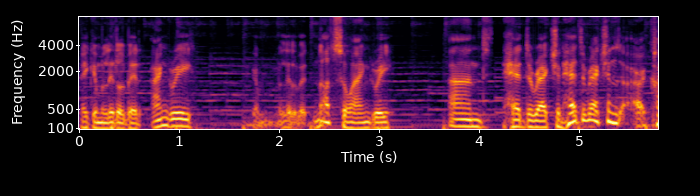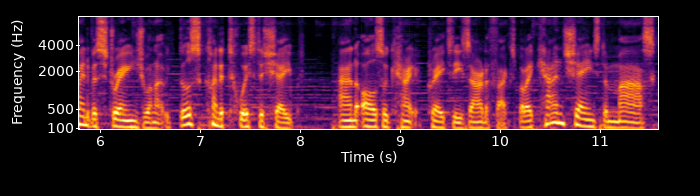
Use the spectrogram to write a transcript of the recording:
make him a little bit angry, a little bit not so angry. And head direction. Head directions are kind of a strange one. It does kind of twist the shape and also creates these artifacts. But I can change the mask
